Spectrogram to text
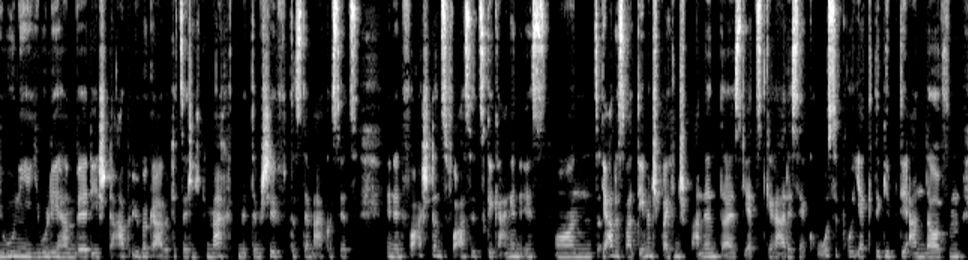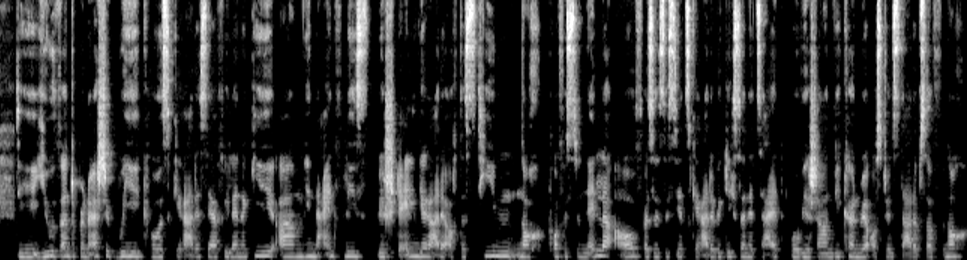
Juni, Juli haben wir die Stabübergabe tatsächlich gemacht mit dem Shift, dass der Markus jetzt in den Vorstandsvorsitz gegangen ist. Und ja, das war dementsprechend spannend, da es jetzt gerade sehr große Projekte gibt, die anlaufen. Die Youth Entrepreneurship Week, wo es gerade sehr viel Energie ähm, hineinfließt. Wir stellen gerade auch das Team noch professioneller auf. Also es ist jetzt gerade wirklich so eine Zeit, wo wir schauen, wie können wir Austrian Startups auf noch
